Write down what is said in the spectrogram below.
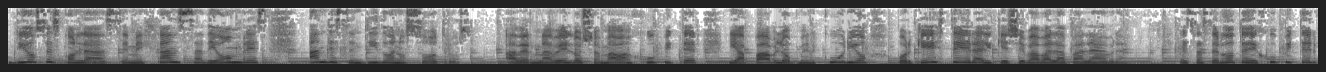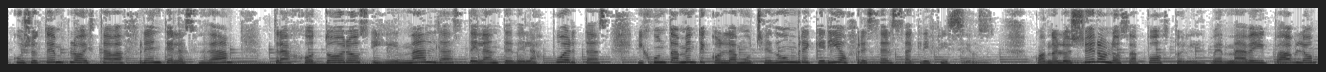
dioses con la semejanza de hombres han descendido a nosotros. A Bernabé lo llamaban Júpiter y a Pablo Mercurio porque este era el que llevaba la palabra. El sacerdote de Júpiter, cuyo templo estaba frente a la ciudad, trajo toros y guirnaldas delante de las puertas y juntamente con la muchedumbre quería ofrecer sacrificios. Cuando lo oyeron los apóstoles, Bernabé y Pablo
